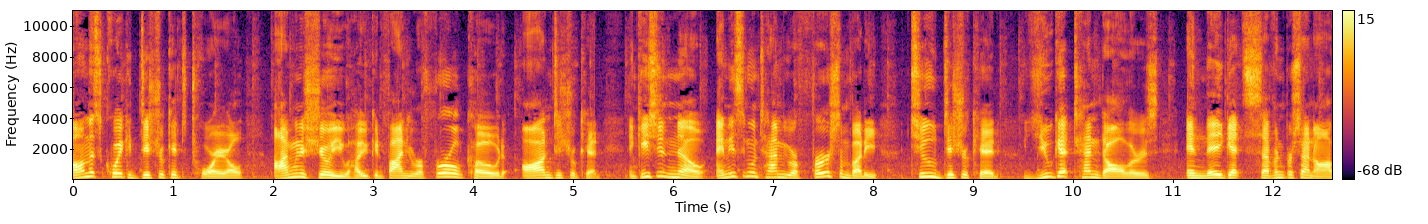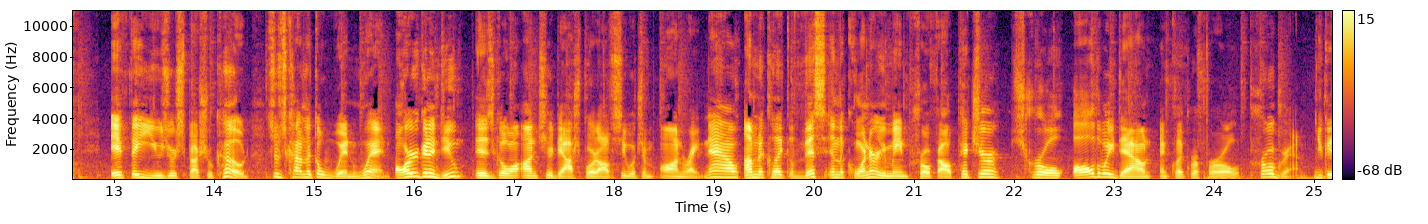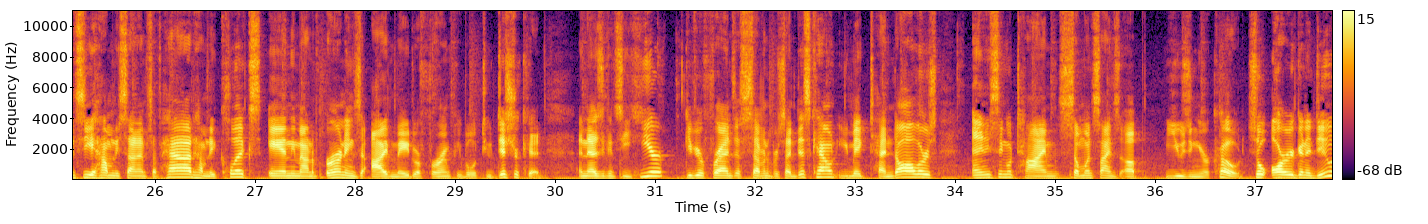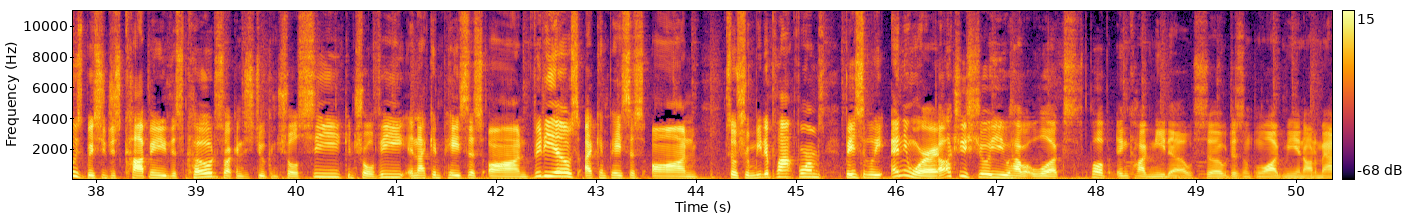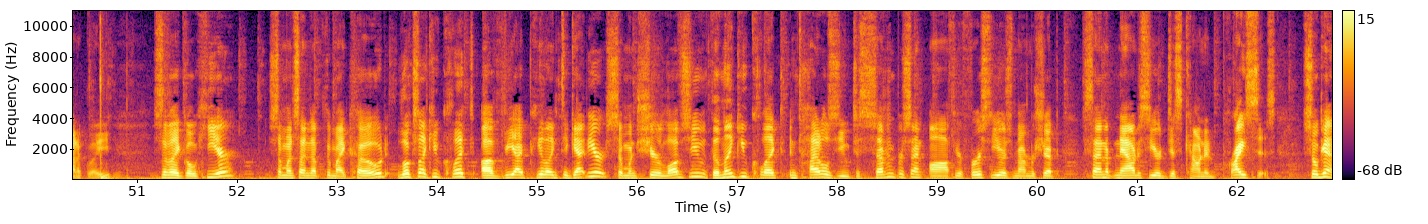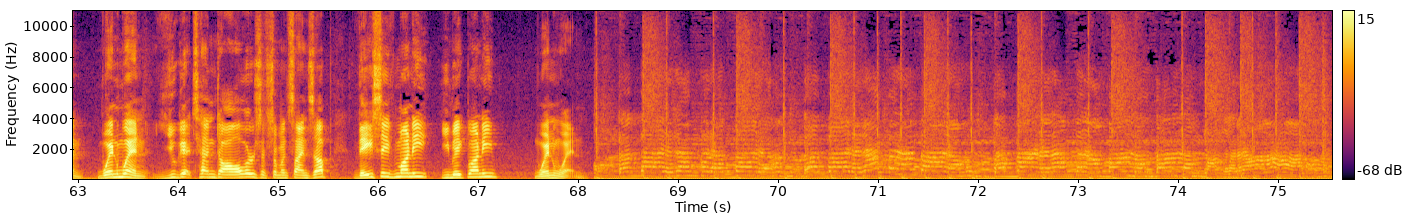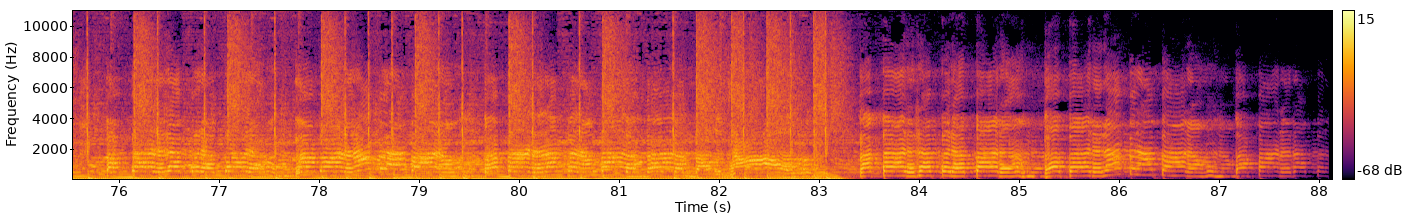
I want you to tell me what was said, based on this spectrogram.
On this quick DistroKid tutorial, I'm going to show you how you can find your referral code on DistroKid. In case you didn't know, any single time you refer somebody to DistroKid, you get $10 and they get 7% off if they use your special code. So it's kind of like a win-win. All you're gonna do is go onto your dashboard, obviously, which I'm on right now. I'm gonna click this in the corner, your main profile picture, scroll all the way down and click referral program. You can see how many signups I've had, how many clicks, and the amount of earnings I've made referring people to DistroKid. And as you can see here, give your friends a 7% discount, you make $10, any single time someone signs up using your code. So all you're gonna do is basically just copy this code. So I can just do Control C, Control V, and I can paste this on videos. I can paste this on social media platforms, basically anywhere. I'll actually show you how it looks. Let's pull up incognito so it doesn't log me in automatically. So if I go here, someone signed up through my code. Looks like you clicked a VIP link to get here. Someone sure loves you. The link you clicked entitles you to 7% off your first year's membership. Sign up now to see your discounted prices. So again, win-win. You get $10 if someone signs up. They save money. You make money. Win-win.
